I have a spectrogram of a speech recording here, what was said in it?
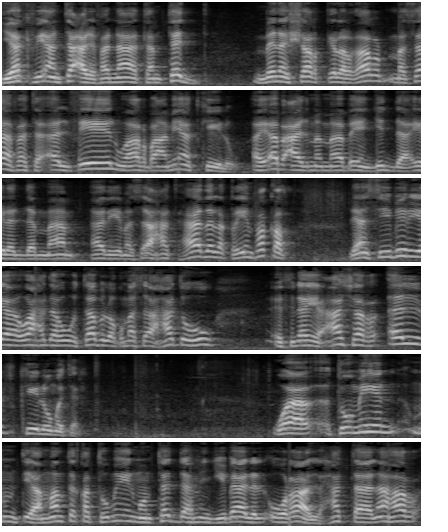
يكفي أن تعرف أنها تمتد من الشرق إلى الغرب مسافة 2400 كيلو. أي أبعد من ما بين جدة إلى الدمام. هذه مساحة هذا الإقليم فقط. لأن سيبيريا وحده تبلغ مساحته 12 ألف كيلو متر وتومين منطقة تومين ممتدة من جبال الأورال حتى نهر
